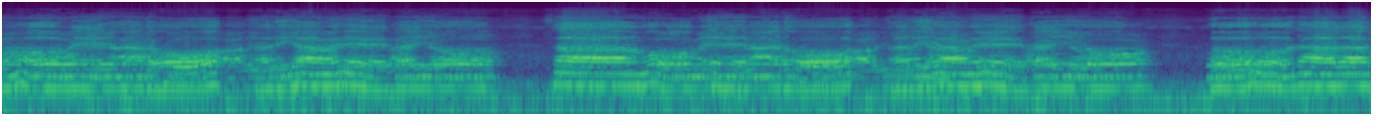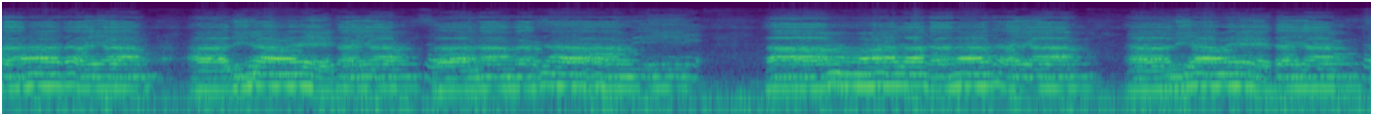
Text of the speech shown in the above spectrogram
โมเมนะโตอริยเมตโยสังโฆเมนะโต อริยเมตโยโอตาลตนาทายังอริยเมตยังสนังกัจจามิธรรมาลตนาทายังอริยเมตยังส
